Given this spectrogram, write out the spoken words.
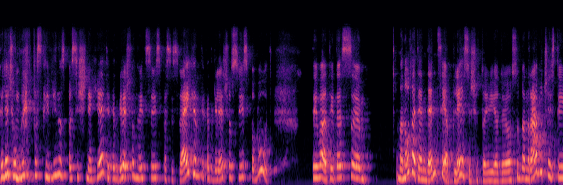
galėčiau nueiti pas kaimynus pasišnekėti, kad galėčiau nueiti su jais pasisveikinti, kad galėčiau su jais pabūti. Tai va, tai tas, manau, ta tendencija plėsi šitoje vietoje, o su bendrabučiais tai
